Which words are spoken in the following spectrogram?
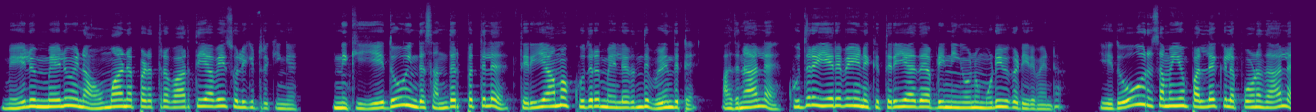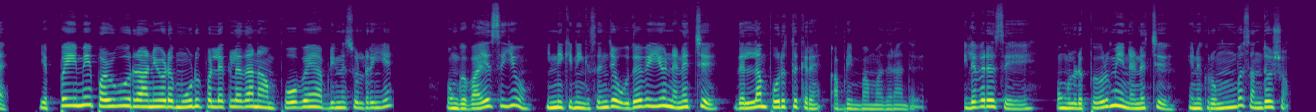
மேலும் மேலும் என்னை அவமானப்படுத்துற வார்த்தையாவே சொல்லிக்கிட்டு இருக்கீங்க. இன்னைக்கு ஏதோ இந்த சந்தர்ப்பத்துல தெரியாம குதிரை மேலிருந்து விழுந்துட்டேன். அதனால குதிரை ஏறவே எனக்கு தெரியாது அப்படின்னு நீங்க ஒன்றும் முடிவு கட்டிட வேண்டாம். ஏதோ ஒரு சமயம் பல்லக்கில் போனதால எப்பயுமே பழுவூர் ராணியோட மூடு பல்லக்கில் தான் நான் போவேன் அப்படின்னு சொல்றீங்க? உங்க வயசையும் இன்னைக்கு நீங்க செஞ்ச உதவியும் நினைச்சு இதெல்லாம் பொறுத்துக்கிறேன் அப்படின்பா மதுராந்தகன். இளவரசே உங்களோட பெருமையை நினைச்சு எனக்கு ரொம்ப சந்தோஷம்.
